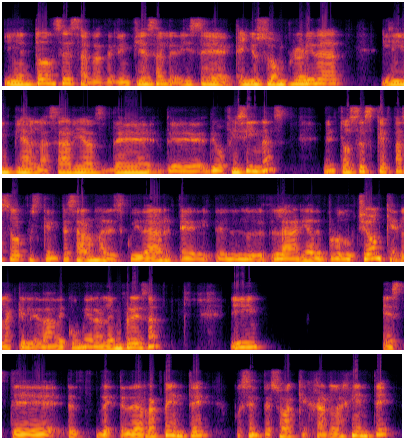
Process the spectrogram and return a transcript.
Y entonces a las de limpieza le dice, ellos son prioridad, limpia las áreas de, de, oficinas. Entonces, ¿qué pasó? Pues que empezaron a descuidar el, área de producción, que es la que le da de comer a la empresa. Y este, de, de repente, pues empezó a quejar la gente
